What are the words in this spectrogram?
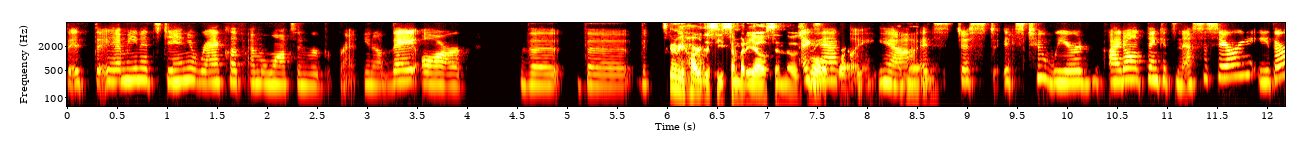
It, I mean, it's Daniel Radcliffe, Emma Watson, Rupert Grint. You know, they are the the the. It's gonna be hard to see somebody else in those exactly. roles. Exactly. Right? Yeah, it's just it's too weird. I don't think it's necessary either,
